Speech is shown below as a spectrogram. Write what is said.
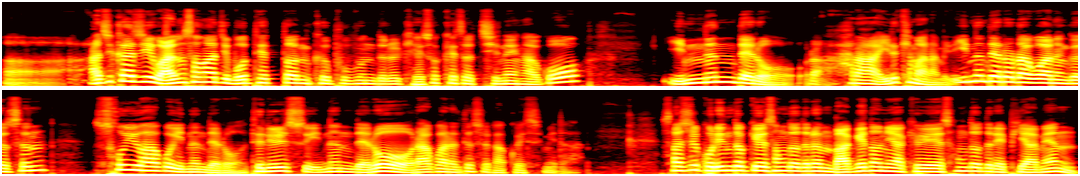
어, 아직까지 완성하지 못했던 그 부분들을 계속해서 진행하고 있는 대로 하라 이렇게 말합니다. 있는 대로라고 하는 것은 소유하고 있는 대로 드릴 수 있는 대로라고 하는 뜻을 갖고 있습니다. 사실 고린도 교회 성도들은 마게도니아 교회 성도들에 비하면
